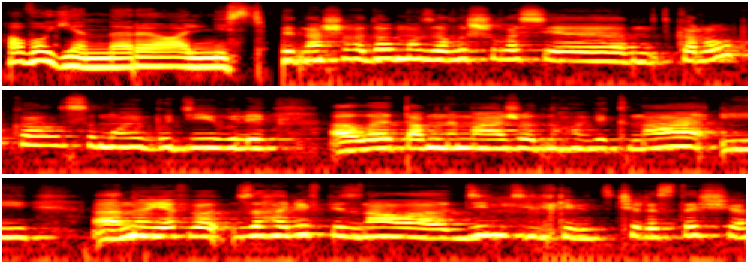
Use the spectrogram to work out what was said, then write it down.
а воєнна реальність. Від нашого дому залишилася коробка самої будівлі, але там немає жодного вікна. І е, ну, я взагалі впізнала дім тільки через те, що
